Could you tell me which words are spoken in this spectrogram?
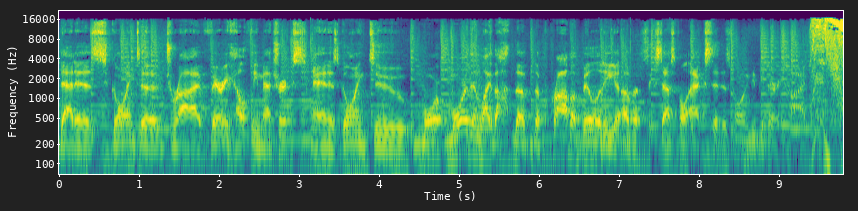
that is going to drive very healthy metrics and is going to more more than like the, the, the probability of a successful exit is going to be very high.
